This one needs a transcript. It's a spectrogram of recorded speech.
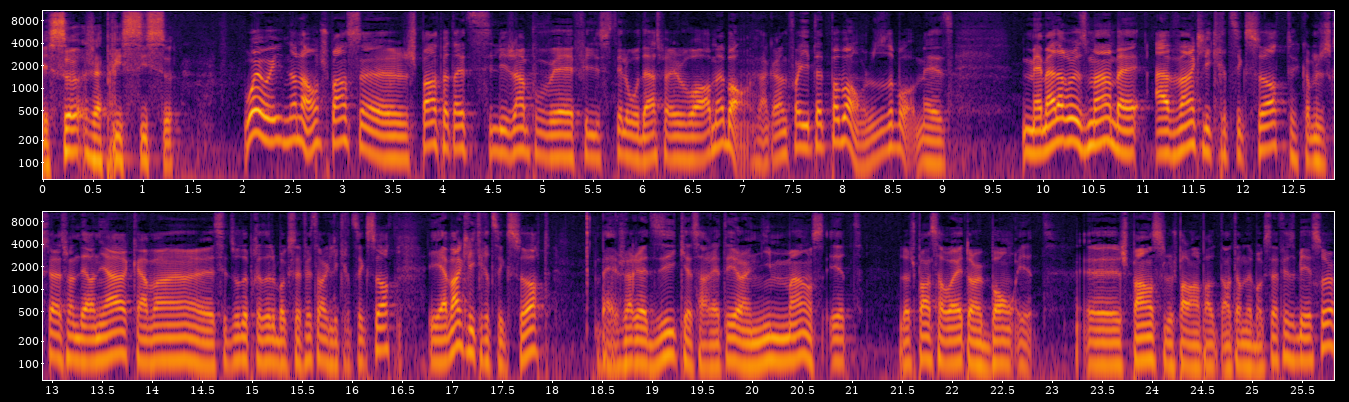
Et ça, j'apprécie ça. Oui, oui, non, non, je pense, euh, je pense peut-être si les gens pouvaient féliciter l'audace pour aller le voir, mais bon, encore une fois, il est peut-être pas bon, je sais pas, mais, mais malheureusement, ben, avant que les critiques sortent, comme je discutais la semaine dernière, qu'avant, euh, c'est dur de présenter le box-office avant que les critiques sortent, et avant que les critiques sortent, ben, j'aurais dit que ça aurait été un immense hit. Là, je pense que ça va être un bon hit. Euh, je pense, là, je parle en, termes de box-office, bien sûr,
